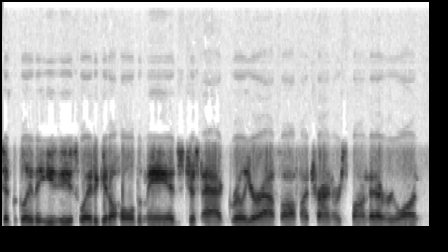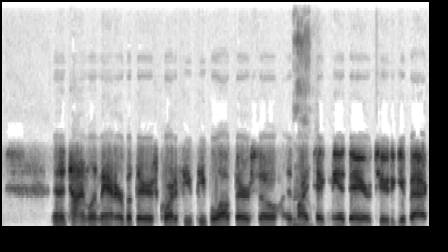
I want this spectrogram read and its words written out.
typically the easiest way to get a hold of me. It's just at grill your ass off. I try and respond to everyone in a timely manner, but there's quite a few people out there, so it might take me a day or two to get back.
